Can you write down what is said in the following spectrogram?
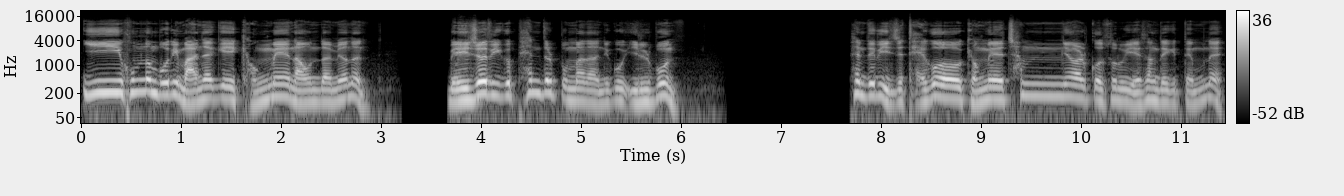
이 홈런볼이 만약에 경매에 나온다면은 메이저리그 팬들뿐만 아니고 일본 팬들이 이제 대거 경매에 참여할 것으로 예상되기 때문에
